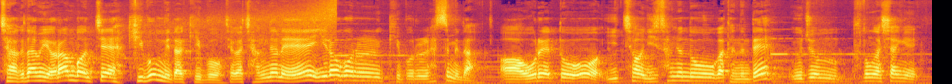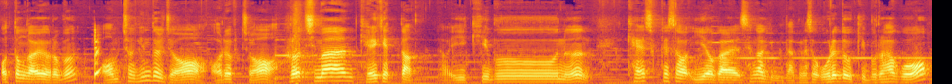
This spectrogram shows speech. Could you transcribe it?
자, 그 다음에 11번째, 기부입니다, 기부. 제가 작년에 1억 원을 기부를 했습니다. 어, 올해 또 2023년도가 됐는데 요즘 부동산 시장이 어떤가요, 여러분? 엄청 힘들죠. 어렵죠. 그렇지만 계획했던 어, 이 기부는 계속해서 이어갈 생각입니다. 그래서 올해도 기부를 하고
